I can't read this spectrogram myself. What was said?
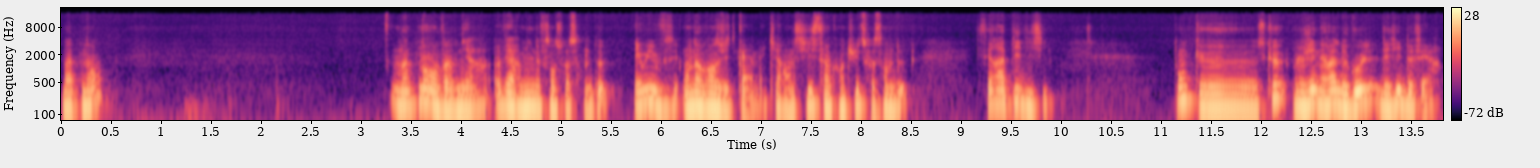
Maintenant, maintenant, on va venir vers 1962. Et oui, on avance vite quand même. 46, 58, 62. C'est rapide ici. Donc, euh, ce que le général de Gaulle décide de faire,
